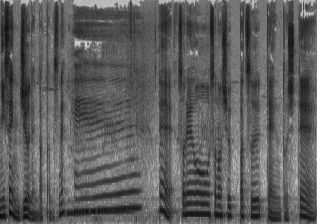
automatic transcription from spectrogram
2010年だったんですね。でそれをその出発点として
